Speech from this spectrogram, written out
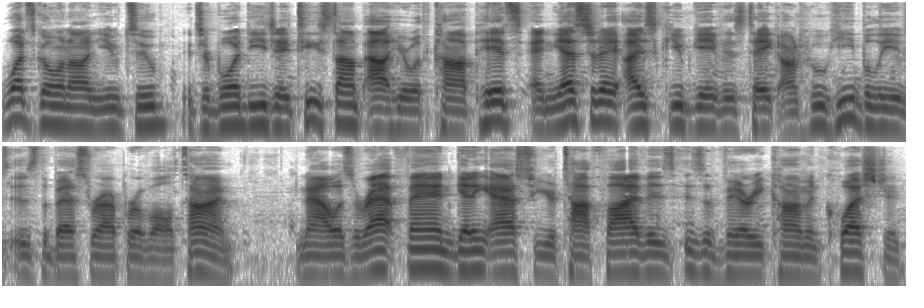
What's going on YouTube? It's your boy DJ T Stomp out here with Comp Hits, and yesterday Ice Cube gave his take on who he believes is the best rapper of all time. Now, as a rap fan, getting asked who your top 5 is is a very common question,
